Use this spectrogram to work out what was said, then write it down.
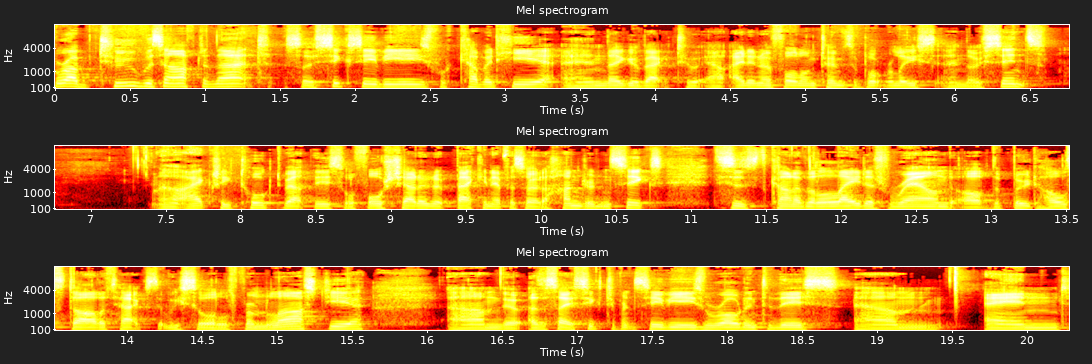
Grub 2 was after that, so six CVEs were covered here, and they go back to our 1804 long term support release and those since. Uh, I actually talked about this or foreshadowed it back in episode 106. This is kind of the latest round of the BootHole style attacks that we saw from last year. Um, there, as I say, six different CVEs were rolled into this, um, and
